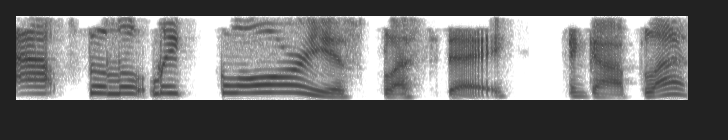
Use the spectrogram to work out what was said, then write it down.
absolutely glorious, blessed day. And God bless.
